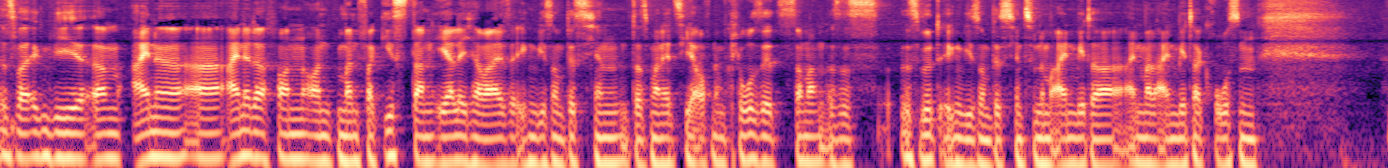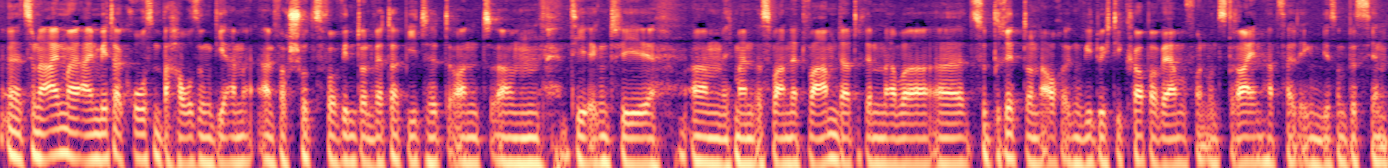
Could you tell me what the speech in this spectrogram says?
es war irgendwie ähm, eine, äh, eine davon und man vergisst dann ehrlicherweise irgendwie so ein bisschen, dass man jetzt hier auf einem Klo sitzt, sondern es ist, es wird irgendwie so ein bisschen zu einem ein Meter, einmal ein Meter großen äh, zu einer einmal einen Meter großen Behausung, die einem einfach Schutz vor Wind und Wetter bietet und ähm, die irgendwie, ähm, ich meine, es war nicht warm da drin, aber äh, zu dritt und auch irgendwie durch die Körperwärme von uns dreien hat es halt irgendwie so ein bisschen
